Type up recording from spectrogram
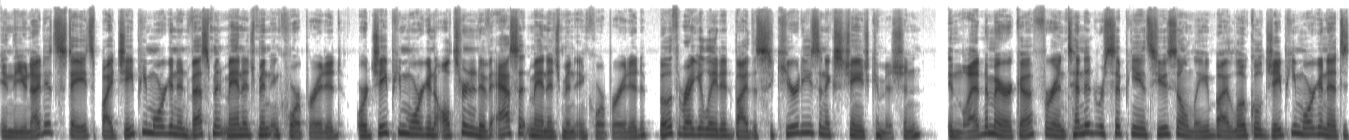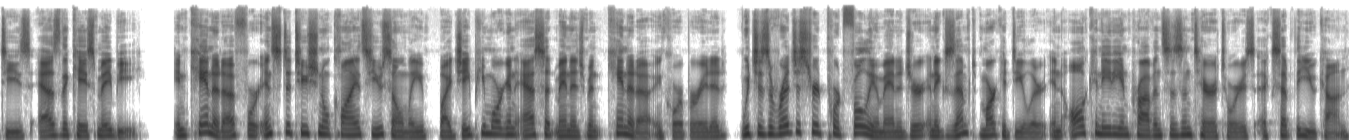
in the United States by JP Morgan Investment Management Incorporated or JP Morgan Alternative Asset Management Incorporated, both regulated by the Securities and Exchange Commission. In Latin America, for intended recipients' use only by local JP Morgan entities, as the case may be. In Canada, for institutional clients' use only by JP Morgan Asset Management Canada Incorporated, which is a registered portfolio manager and exempt market dealer in all Canadian provinces and territories except the Yukon,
